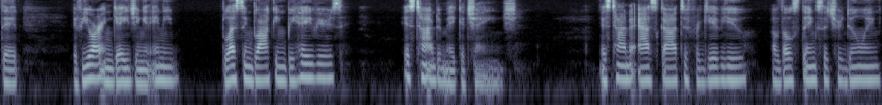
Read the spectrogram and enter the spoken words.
that if you are engaging in any blessing blocking behaviors, it's time to make a change. It's time to ask God to forgive you of those things that you're doing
